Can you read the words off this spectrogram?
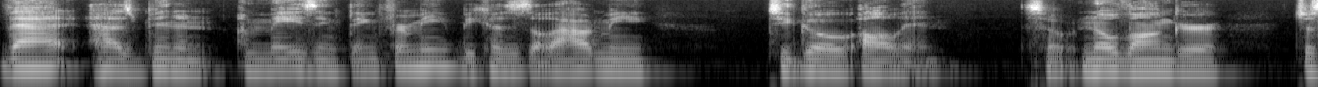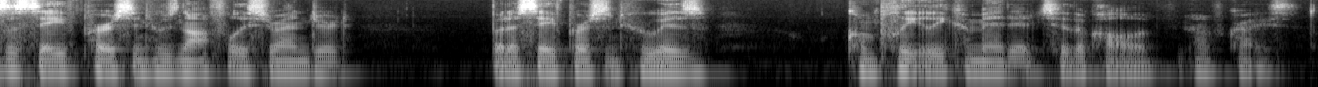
that has been an amazing thing for me because it's allowed me to go all in. So no longer just a safe person who's not fully surrendered, but a safe person who is completely committed to the call of, of Christ.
